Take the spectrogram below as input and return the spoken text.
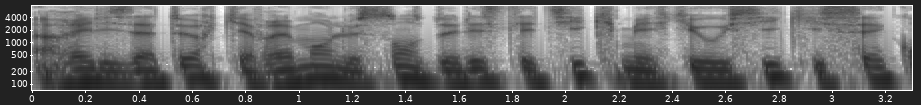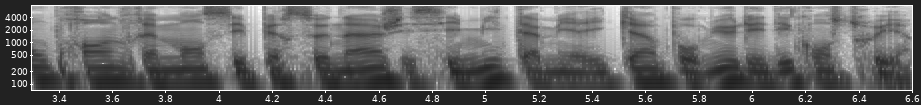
un réalisateur qui a vraiment le sens de l'esthétique, mais qui aussi qui sait comprendre vraiment ces personnages et ces mythes américains pour mieux les déconstruire.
